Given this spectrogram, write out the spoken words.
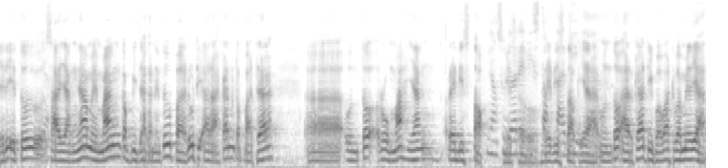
Jadi itu Iya. sayangnya memang kebijakan itu baru diarahkan kepada eh, untuk rumah yang ready stock. gitu. Yang sudah ready stock tadi, ya, ya. untuk harga di bawah 2 miliar.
